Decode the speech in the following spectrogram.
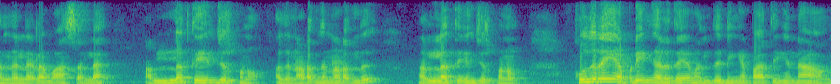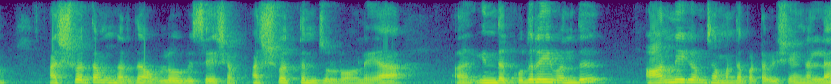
அந்த நில வாசலில் நல்லா தேஞ்சிருக்கணும். அது நடந்து நடந்து நல்லா தேஞ்சிருக்கணும். குதிரை அப்படிங்கிறதே வந்து நீங்கள் பார்த்தீங்கன்னா அஸ்வத்தம்ங்கிறது அவ்வளோ விசேஷம். அஸ்வத்துன்னு சொல்கிறோம் இல்லையா? இந்த குதிரை வந்து ஆன்மீகம் சம்மந்தப்பட்ட விஷயங்களில்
